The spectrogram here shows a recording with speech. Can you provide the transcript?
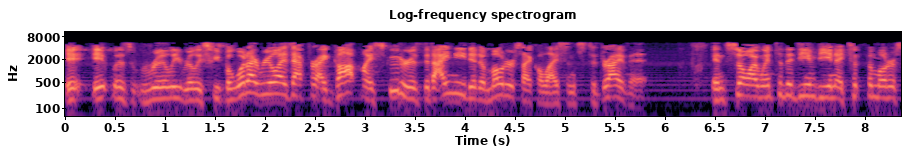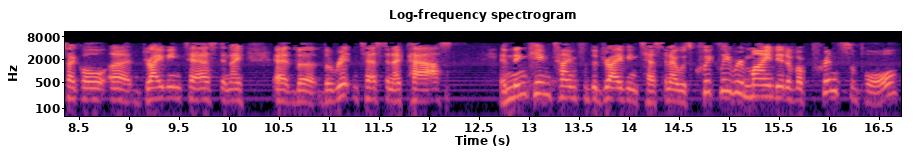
it, it was really, really sweet. But what I realized after I got my scooter is that I needed a motorcycle license to drive it. And so I went to the DMV and I took the motorcycle uh, driving test and I uh, the the written test and I passed. And then came time for the driving test, and I was quickly reminded of a principle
